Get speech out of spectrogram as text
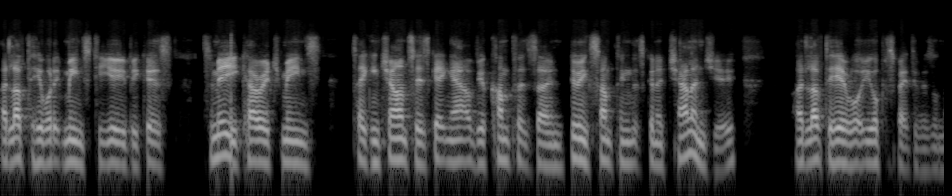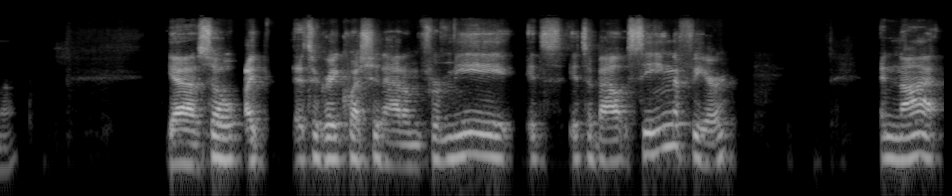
I'd love to hear what it means to you because to me, courage means taking chances, getting out of your comfort zone, doing something that's going to challenge you. I'd love to hear what your perspective is on that. Yeah, so I it's a great question, Adam. For me, it's it's about seeing the fear and not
